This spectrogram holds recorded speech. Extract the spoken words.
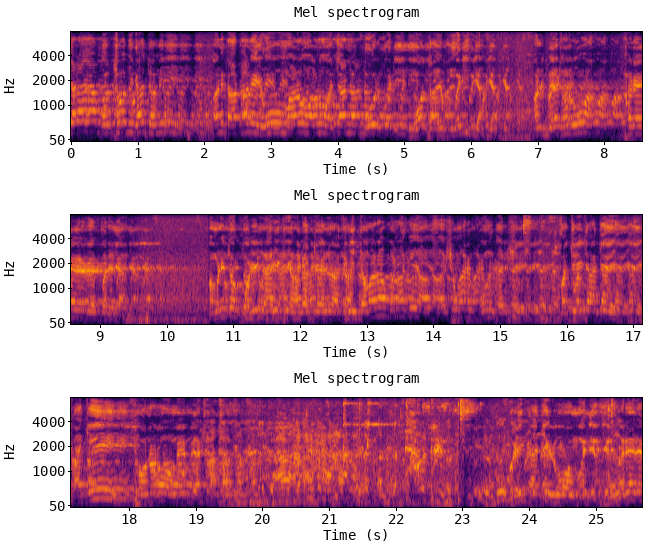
કરાયા, બસો વીઘા જમી અને કાકાને એવું મારો મારો અચાનક બોર કરી મોત આવ્યો મરી ગયા. અને બેઠો રોવા ખરે પડેલા. હમણે તો ઘોડી નાહી કે હાડા ટ્રેન લાગી. તમારા મણા કે અશવાર ફોન કરશે. પત્રિકા કે કાકી સોનરો અમે બેઠા ઘડી કાચી રોવા મળ્યા અરે અરે રે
